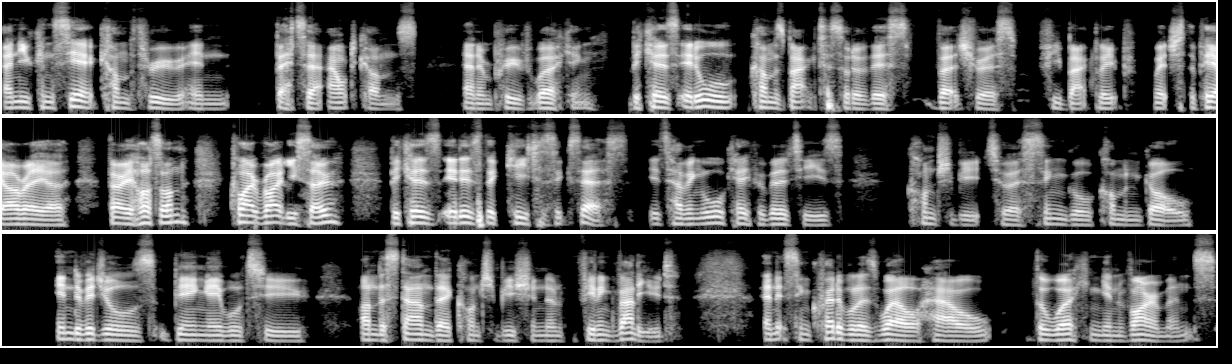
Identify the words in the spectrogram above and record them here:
And you can see it come through in better outcomes and improved working because it all comes back to sort of this virtuous feedback loop, which the PRA are very hot on, quite rightly so, because it is the key to success. It's having all capabilities contribute to a single common goal, individuals being able to understand their contribution and feeling valued. And it's incredible as well how the working environment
